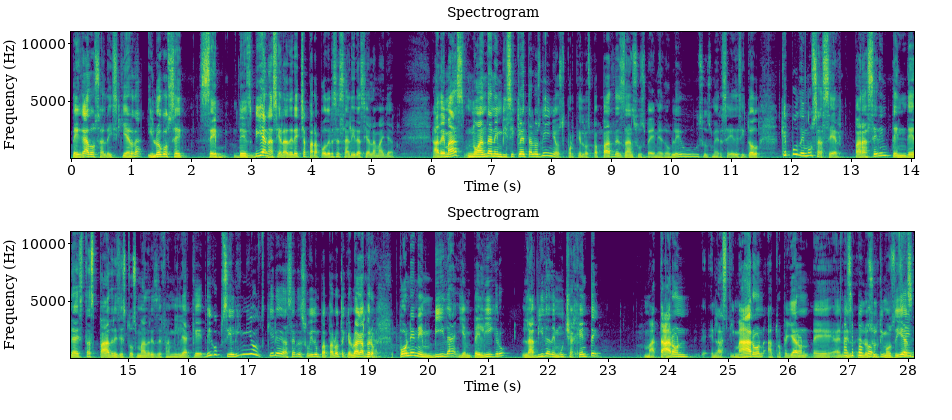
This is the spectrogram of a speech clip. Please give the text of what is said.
pegados a la izquierda y luego se, se desvían hacia la derecha para poderse salir hacia la malla. Además, no andan en bicicleta los niños, porque los papás les dan sus BMW, sus Mercedes y todo. ¿Qué podemos hacer para hacer entender a estas padres y estos madres de familia que, digo, si el niño quiere hacer de su vida un papalote, que lo haga, pero ponen en vida y en peligro la vida de mucha gente. Mataron, lastimaron, atropellaron eh, en, los últimos días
